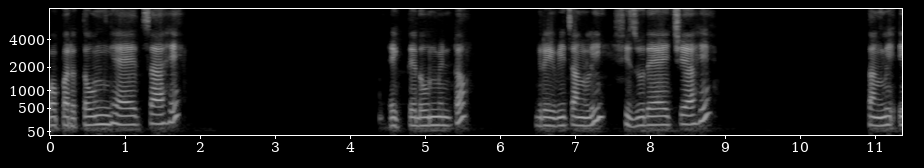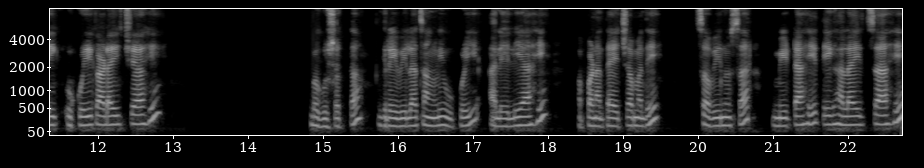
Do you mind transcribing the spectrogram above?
व परतवून घ्यायचं आहे. एक ते दोन मिनटं. ग्रेव्ही चांगली शिजू द्यायची आहे. चांगली एक उकळी काढायची आहे. बघू शकता ग्रेव्हीला चांगली उकळी आलेली आहे. आपण आता याच्यामध्ये चवीनुसार मीठ आहे ते घालायचं आहे.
